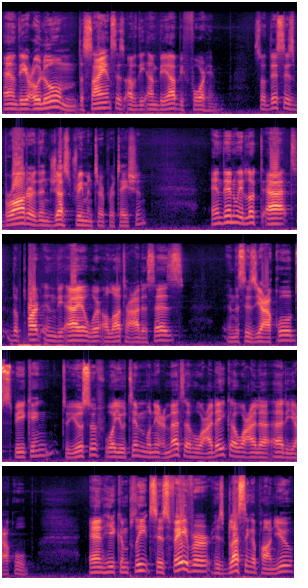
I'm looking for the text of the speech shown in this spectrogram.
and the ulum, the sciences of the anbiya before him. So this is broader than just dream interpretation. And then we looked at the part in the ayah where Allah Ta'ala says, and this is Yaqub speaking to Yusuf, وَيُتِمُّ نِعْمَتَهُ عَلَيْكَ وَعَلَى آلِ يَعْقُوبَ And he completes his favor, his blessing upon you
